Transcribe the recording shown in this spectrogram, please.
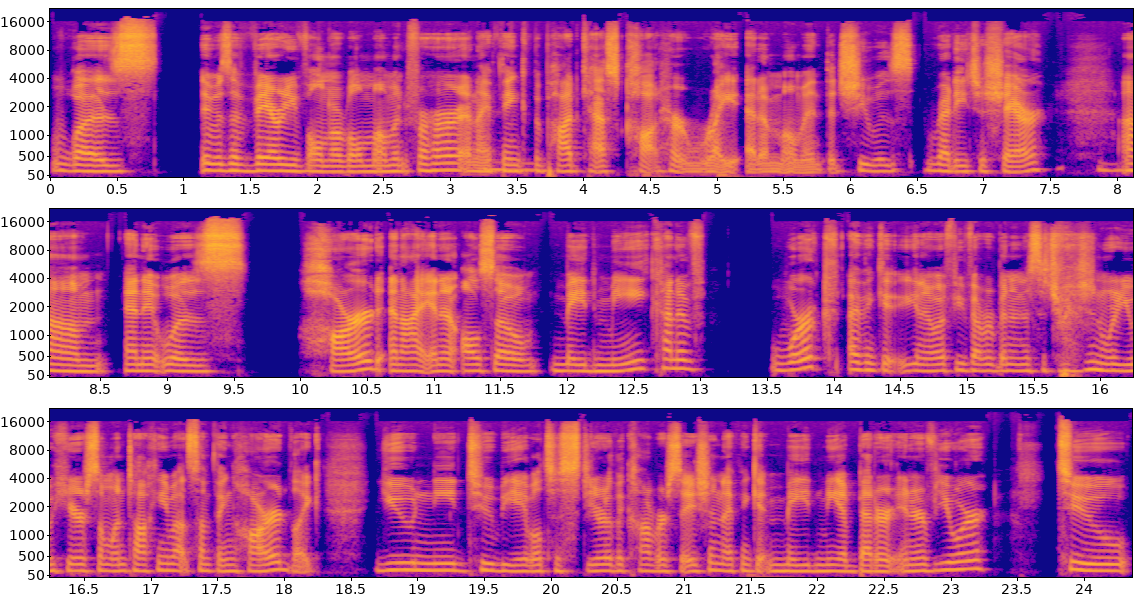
was it was a very vulnerable moment for her and i think the Mm-hmm. podcast caught her right at a moment that she was ready to share Mhm. um and it was hard and i and it also made me kind of work. I think it, you know if you've ever been in a situation where you hear someone talking about something hard like you need to be able to steer the conversation. I think it made me a better interviewer to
